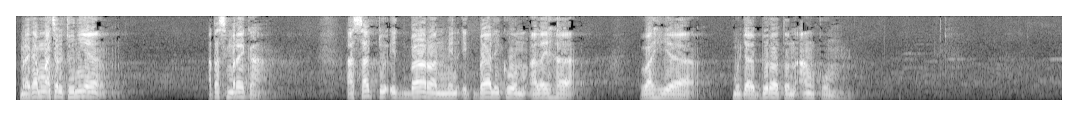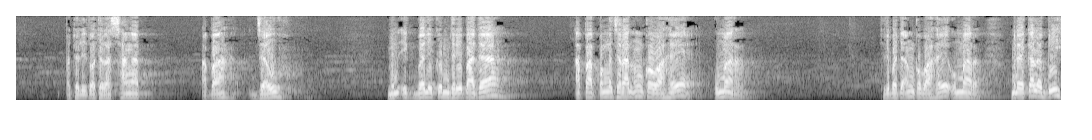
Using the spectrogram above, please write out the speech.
mereka mengajar dunia atas mereka. Asaddu idbaran min ikbalikum alaiha wahya mudabbiratun ankum. Padahal itu adalah sangat apa? jauh min ikbalikum daripada apa pengejaran engkau wahai Umar. Daripada engkau wahai Umar, mereka lebih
